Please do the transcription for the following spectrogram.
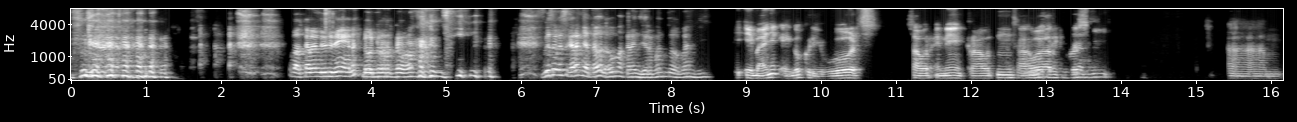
makanan di sini enak donor doang. Gue sampai sekarang nggak tahu tau makanan Jerman tuh apa nih. eh banyak ego currywurst sour ini krauten sour terus um,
